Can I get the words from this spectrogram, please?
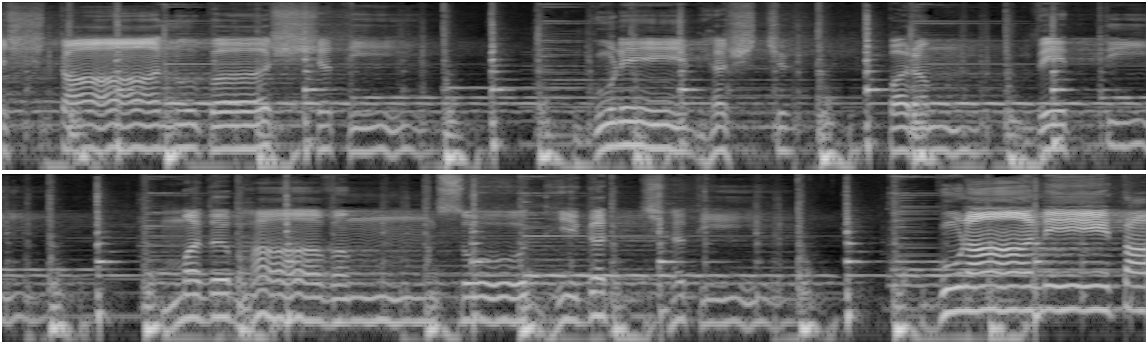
दृष्टानुपश्यति। गुणेभ्यश्च परं वेत्ति। मद्भावं सोऽधिगच्छति। गुणानेता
